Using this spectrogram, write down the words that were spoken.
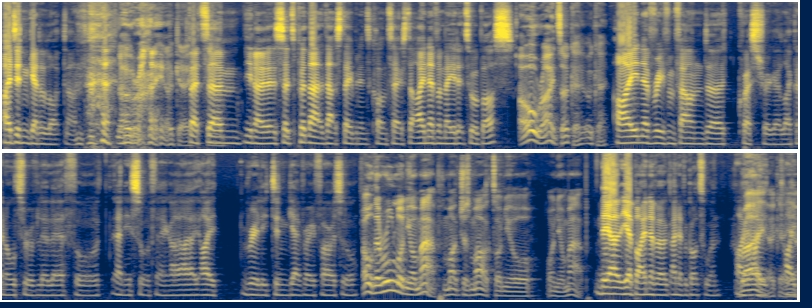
I didn't get a lot done. Oh right, okay. But um, you know, so to put that that statement into context, I never made it to a boss. oh right, okay, okay. I never even found a quest trigger like an altar of Lilith or any sort of thing. I, I, I really didn't get very far at all. Oh, they're all on your map, just marked on your on your map. Yeah, yeah, but I never I never got to one. I, Right, I, okay, I yeah.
